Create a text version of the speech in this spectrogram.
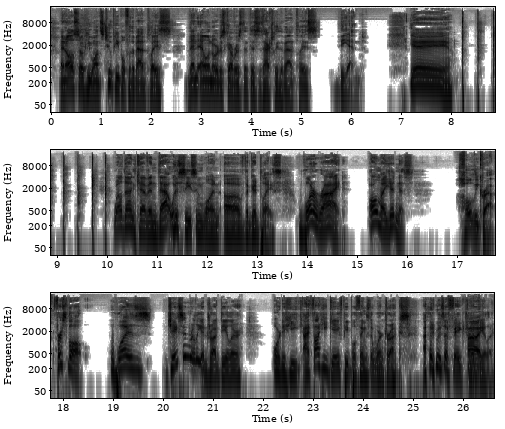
and also he wants two people for the bad place. Then Eleanor discovers that this is actually the bad place. The end. Yay. Well done, Kevin. That was season one of The Good Place. What a ride. Oh my goodness. Holy crap. First of all, was Jason really a drug dealer? Or did he? I thought he gave people things that weren't drugs. I thought he was a fake drug Uh, dealer,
